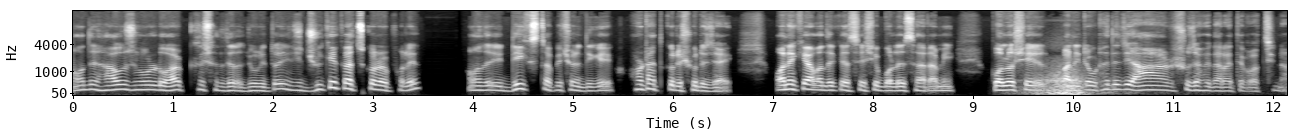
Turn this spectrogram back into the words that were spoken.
আমাদের হাউস হোল্ড ওয়ার্কের সাথে যারা জড়িত এই যে ঝুঁকে কাজ করার ফলে আমাদের এই ডিস্কটা পেছনের দিকে হঠাৎ করে সরে যায়। অনেকে আমাদের কাছে এসে বলে, "স্যার আমি কলসের পানিটা উঠাতে যে আর সোজা হয়ে দাঁড়াতে পারছি না।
